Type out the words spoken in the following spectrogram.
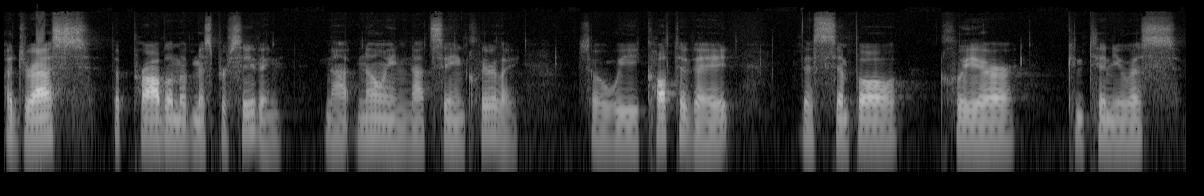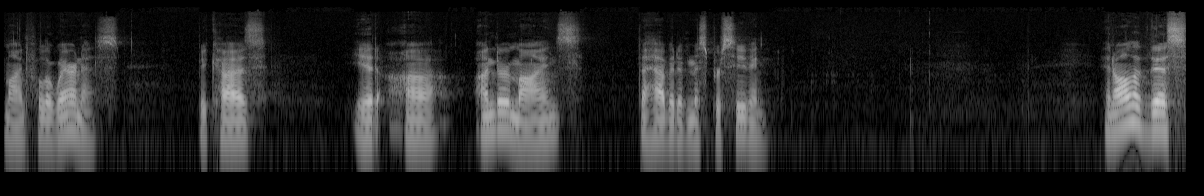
address the problem of misperceiving, not knowing, not seeing clearly. So we cultivate this simple, clear, continuous mindful awareness because it uh, undermines the habit of misperceiving. In all of this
